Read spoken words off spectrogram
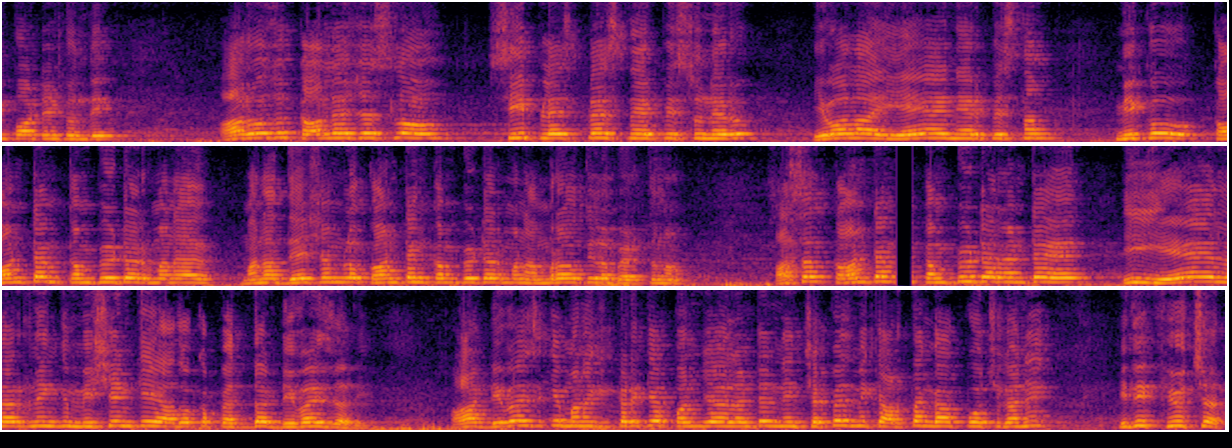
ఇంపార్టెంట్ ఉంది. ఆ రోజు కాలేజెస్లో సి ప్లస్ ప్లస్ నేర్పిస్తున్నారు. ఇవాళ ఏఐ నేర్పిస్తాం. మీకు కాంటెంట్ కంప్యూటర్ మన మన దేశంలో కాంటెంట్ కంప్యూటర్ మన అమరావతిలో పెడుతున్నాం. అసలు కాంటెంట్ కంప్యూటర్ అంటే ఈ ఏఐ లెర్నింగ్ మిషన్కి అదొక పెద్ద డివైస్ అది. ఆ డివైస్కి మనకి ఇక్కడికే పని చేయాలంటే నేను చెప్పేది మీకు అర్థం కాకపోవచ్చు కానీ ఇది ఫ్యూచర్.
